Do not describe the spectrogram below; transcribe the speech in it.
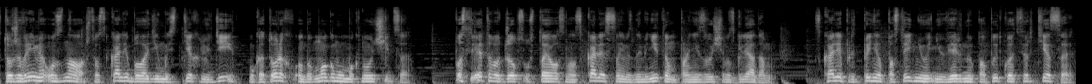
в то же время он знал, что Скали был одним из тех людей, у которых он бы многому мог научиться. После этого Джобс уставился на Скали своим знаменитым пронизывающим взглядом. Скали предпринял последнюю неуверенную попытку отвертеться,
